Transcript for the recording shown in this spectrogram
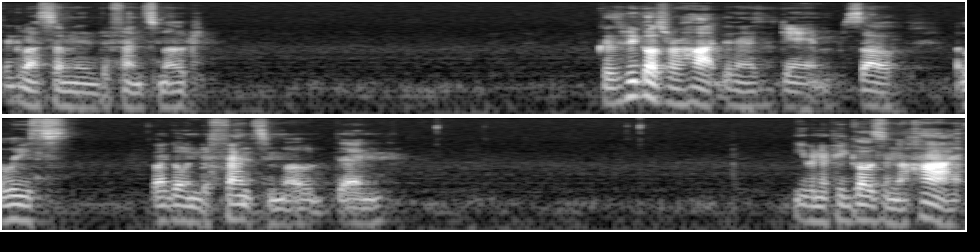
Think about summoning in defense mode. Because if he goes for hot, then it's a game. So, at least if I go in defense mode, then even if he goes into hot,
